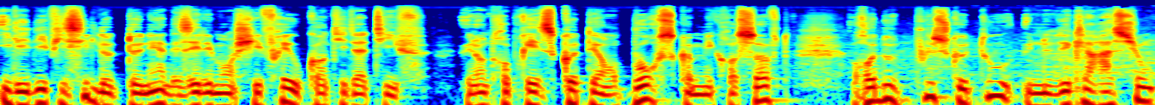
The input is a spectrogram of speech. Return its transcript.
il est difficile d'obtenir des éléments chiffrés ou quantitatifs. Une entreprise cotée en bourse comme Microsoft redoute plus que tout une déclaration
